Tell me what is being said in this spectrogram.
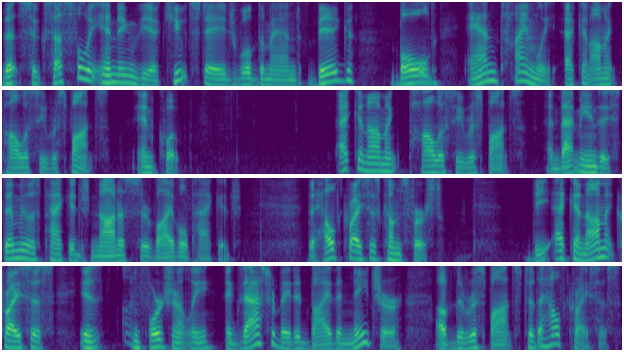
that successfully ending the acute stage will demand big, bold, and timely economic policy response. End quote. Economic policy response, and that means a stimulus package, not a survival package. The health crisis comes first. The economic crisis is unfortunately exacerbated by the nature of the response to the health crisis,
